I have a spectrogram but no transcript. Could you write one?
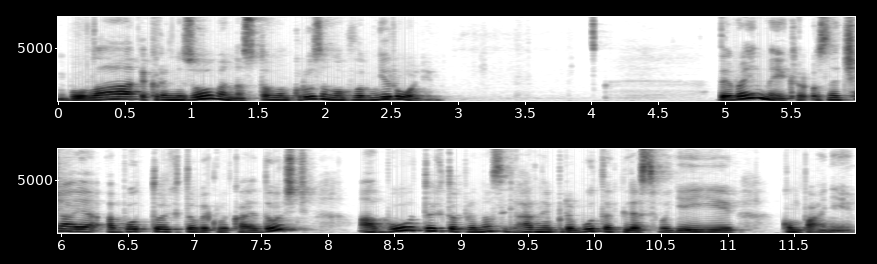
була екранізована з Томом Крузом у головній ролі. The Rainmaker означає або той, хто викликає дощ, або той, хто приносить гарний прибуток для своєї компанії.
